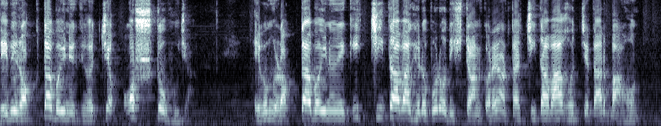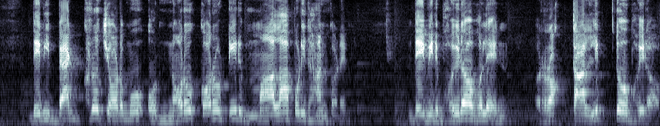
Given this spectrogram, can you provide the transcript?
দেবী রক্তা বৈনয়িকী হচ্ছে অষ্টভুজা এবং রক্তা বৈনয়িকী চিতাবাঘের ওপর অধিষ্ঠান করেন, অর্থাৎ চিতাবাঘ হচ্ছে তার বাহন। দেবী ব্যাঘ্র চর্ম ও নরকরটির মালা পরিধান করেন। দেবীর ভৈরব হলেন রক্তালিপ্ত ভৈরব।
